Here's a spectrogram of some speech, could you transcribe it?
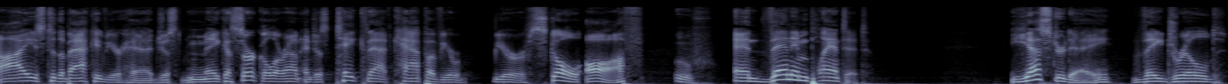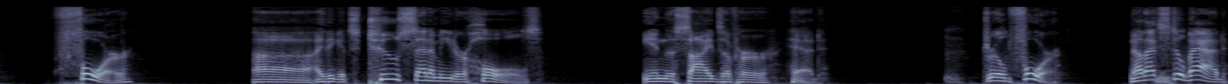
eyes to the back of your head, just make a circle around and just take that cap of your your skull off. Oof. And then implant it. Yesterday, they drilled four uh, I think it's two centimeter holes in the sides of her head. Drilled four. Now that's still bad,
